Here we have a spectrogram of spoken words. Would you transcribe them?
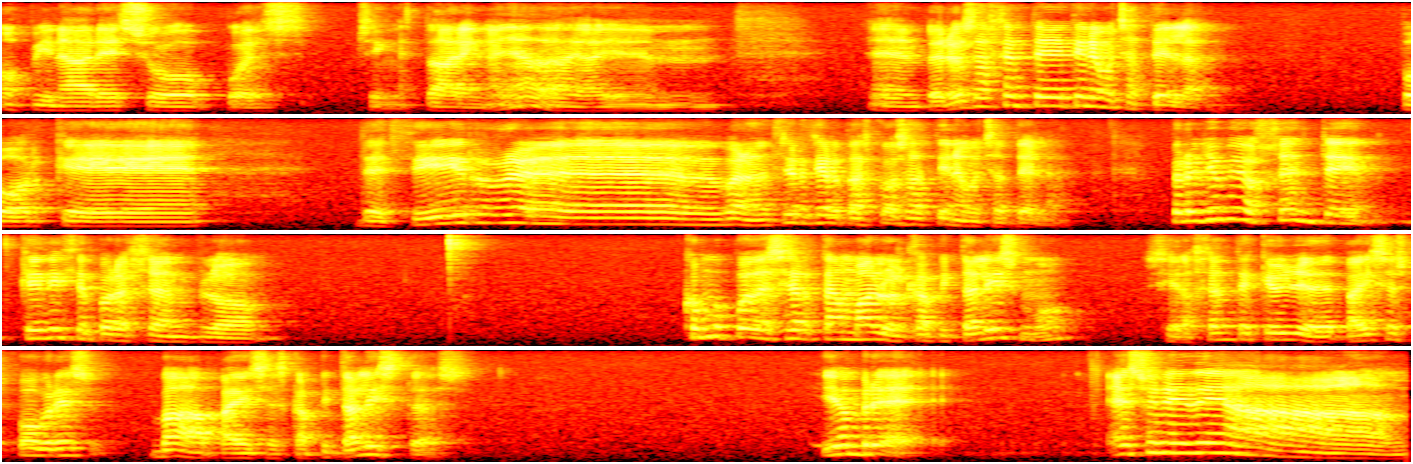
opinar eso pues sin estar engañada pero esa gente tiene mucha tela. Porque decir eh, bueno decir ciertas cosas tiene mucha tela. Pero yo veo gente que dice por ejemplo ¿Cómo puede ser tan malo el capitalismo si la gente que huye de países pobres va a países capitalistas? Y hombre, es una idea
